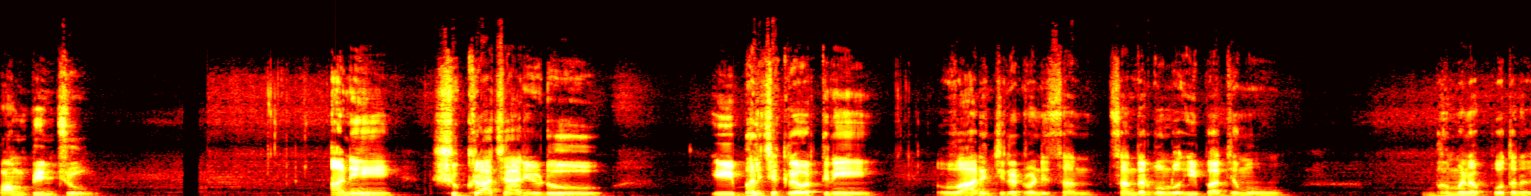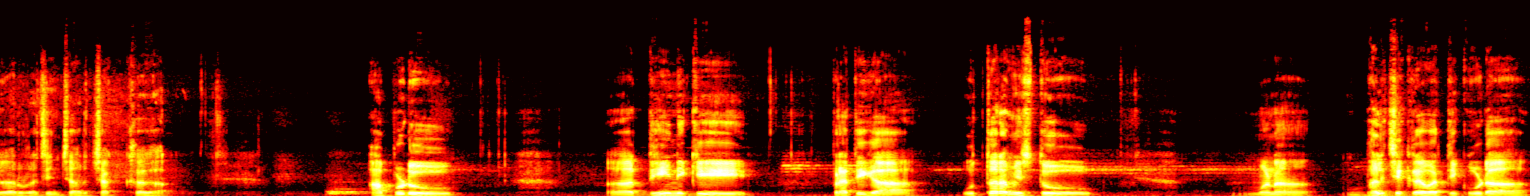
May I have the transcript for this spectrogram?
పంపించు. అని శుక్రాచార్యుడు ఈ బలిచక్రవర్తిని వారించినటువంటి సం సందర్భంలో ఈ పద్యము బొమ్మన పోతన గారు రచించారు చక్కగా. అప్పుడు దీనికి ప్రతిగా ఉత్తరమిస్తూ మన బలిచక్రవర్తి కూడా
